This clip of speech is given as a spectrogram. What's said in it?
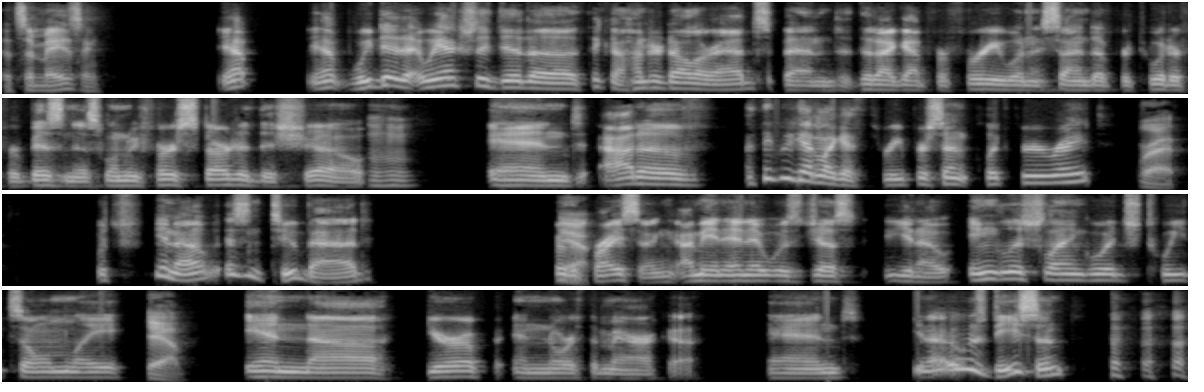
It's amazing. Yep, Yep. we did it. We actually did a, I think a hundred dollar ad spend that I got for free when I signed up for Twitter for Business when we first started this show. Mhm. And out of, I think we got like a three percent click through rate, Right. Which you know isn't too bad for Yeah. the pricing. I mean, and it was just you know English language tweets only. Yeah. In uh, Europe and North America, and you know it was decent.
